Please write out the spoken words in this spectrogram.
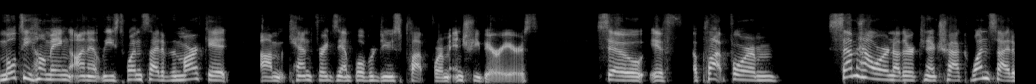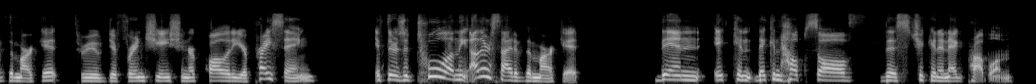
Multi-homing on at least one side of the market um, can, for example, reduce platform entry barriers. So if a platform somehow or another can attract one side of the market through differentiation or quality or pricing, if there's a tool on the other side of the market, then it can they can help solve this chicken and egg problem.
